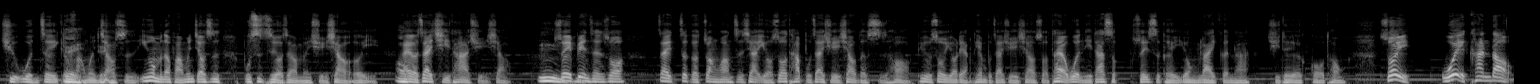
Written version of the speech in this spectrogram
去问这一个访问教师，因为我们的访问教师不是只有在我们学校而已，还有在其他学校，所以变成说。在这个状况之下，有时候他不在学校的时候，譬如说有两天不在学校的时候，他有问题，他是随时可以用赖跟他取得一个沟通。所以我也看到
